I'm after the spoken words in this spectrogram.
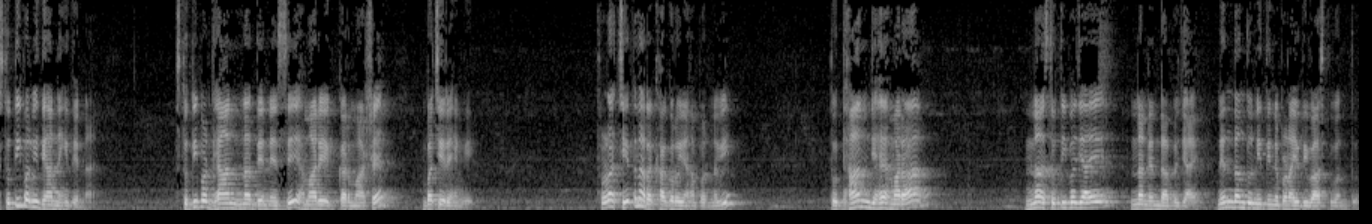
स्तुति पर भी ध्यान नहीं देना है। स्तुति पर ध्यान न देने से हमारे कर्माशय बचे रहेंगे। थोड़ा चेतना रखा करो यहाँ पर नवीन तो ध्यान जो है हमारा, न स्तुति पर जाए, न निंदा पे जाए। निंदन तो नीति निपुणा यदि वास्तुवंत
